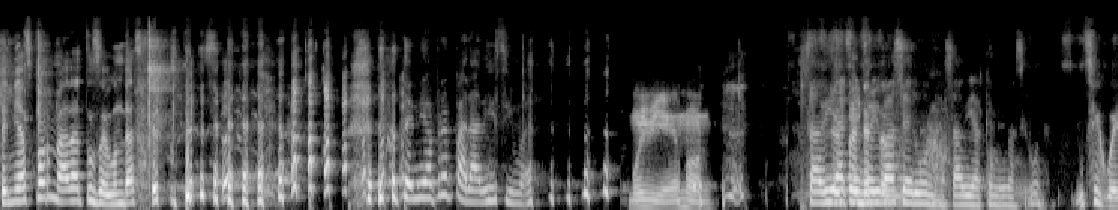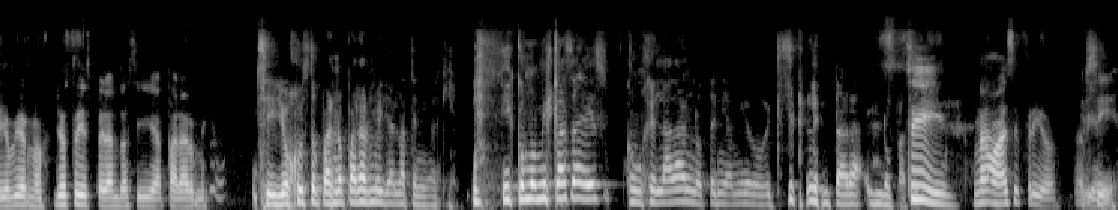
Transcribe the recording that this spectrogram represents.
Tenías formada tu segunda La tenía preparadísima. Muy bien, mon. Sabía que no iba a ser una, sabía que no iba a ser una. Sí, güey, obvio no. Yo estoy esperando así a pararme. Sí, yo justo para no pararme ya la tenía aquí. Y como mi casa es congelada, no tenía miedo de que se calentara y no pasó. Sí, no, hace frío. Está bien. Sí.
